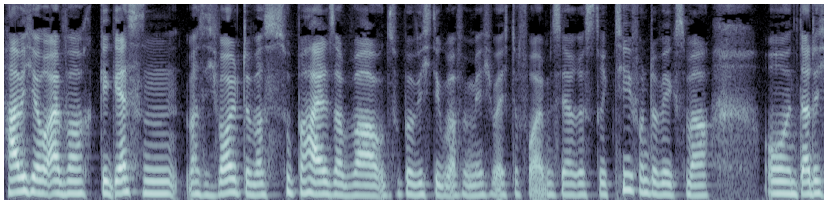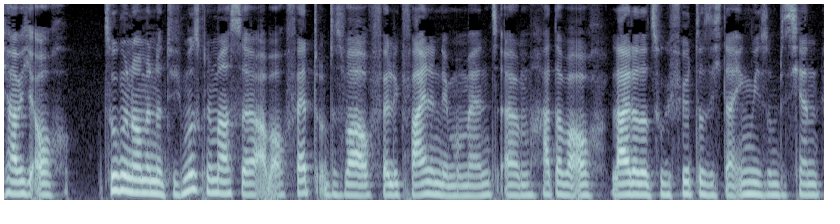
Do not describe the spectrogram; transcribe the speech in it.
habe ich auch einfach gegessen, was ich wollte, was super heilsam war und super wichtig war für mich, weil ich da vor allem sehr restriktiv unterwegs war. Und dadurch habe ich auch zugenommen, natürlich Muskelmasse, aber auch Fett und das war auch völlig fein in dem Moment. Ähm, hat aber auch leider dazu geführt, dass ich da irgendwie so ein bisschen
